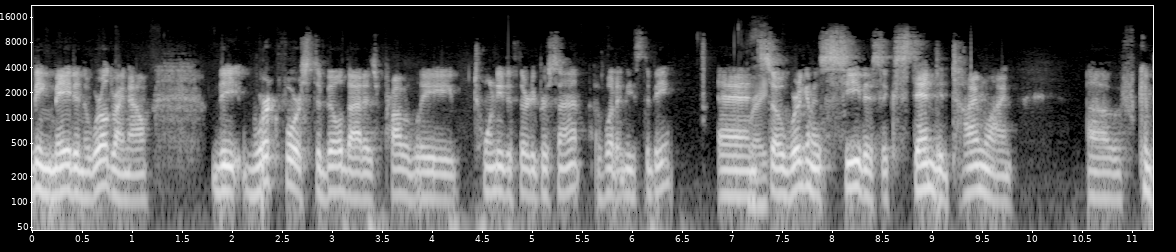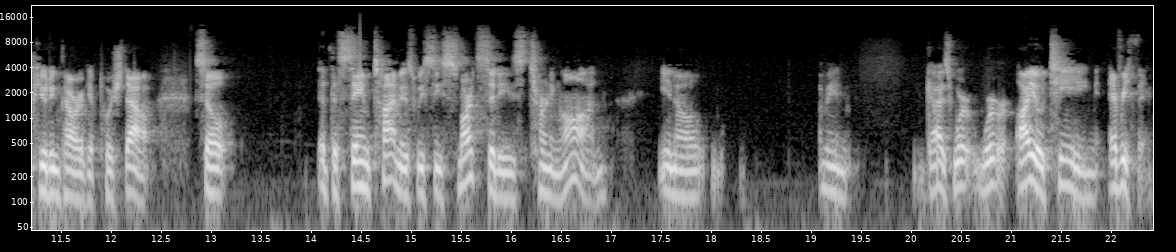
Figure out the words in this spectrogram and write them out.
being made in the world right now, the workforce to build that is probably 20 to 30 percent of what it needs to be. And right. so we're going to see this extended timeline of computing power get pushed out. So at the same time as we see smart cities turning on, you know, I mean, guys, we're we're IoTing everything.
